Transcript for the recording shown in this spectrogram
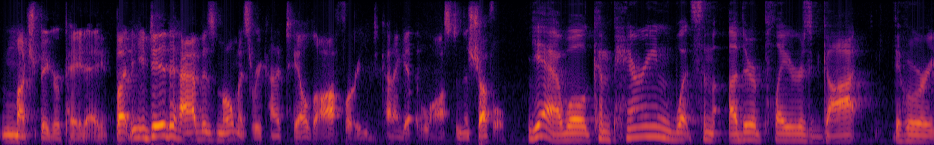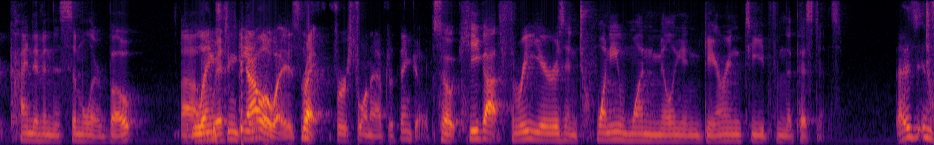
much bigger payday. But he did have his moments where he kind of tailed off, or he'd kind of get lost in the shuffle. Yeah, well, comparing what some other players got who are kind of in a similar boat. Uh, Langston Galloway is the Right. first one I have to think of. So he got three years and 21 million guaranteed from the Pistons. That is insane.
